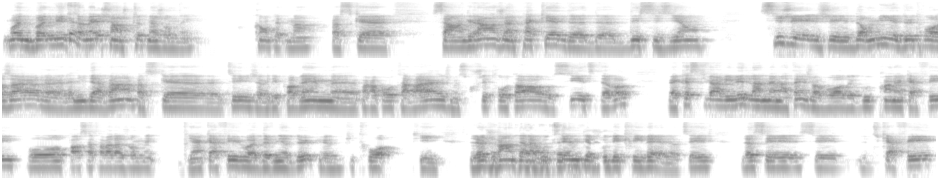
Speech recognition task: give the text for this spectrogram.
Moi, une bonne nuit de sommeil change toute ma journée, complètement, parce que ça engrange un paquet de décisions si j'ai dormi deux, trois heures euh, la nuit d'avant parce que j'avais des problèmes euh, par rapport au travail, je me suis couché trop tard aussi, etc. Ben, qu'est-ce qui va arriver le lendemain matin? Je vais avoir le goût de prendre un café pour passer à travers la journée. Puis un café va devenir deux, puis, puis trois. Puis là, je rentre dans la ah, routine que je vous décrivais. Là, là c'est du café.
